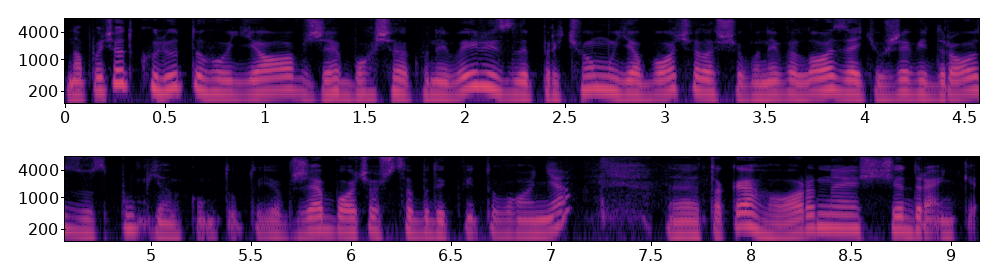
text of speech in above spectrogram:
На початку лютого я вже бачила, як вони вилізли, причому я бачила, що вони вилазять уже відразу з пуп'янком. Тобто я вже бачила, що це буде квітування, е, таке гарне, щедреньке.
